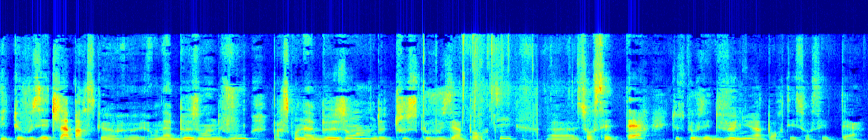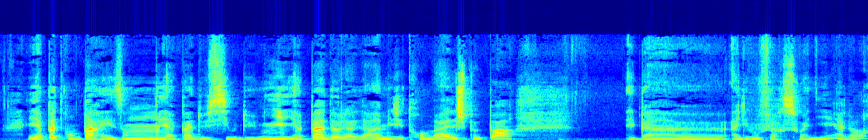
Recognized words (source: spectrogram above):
et que vous êtes là parce qu'on euh, a besoin de vous, parce qu'on a besoin de tout ce que vous apportez euh, sur cette terre, tout ce que vous êtes venu apporter sur cette terre. il n'y a pas de comparaison, il n'y a pas de si ou de mi, il n'y a pas de là là, mais j'ai trop mal, je peux pas. Eh ben, euh, allez vous faire soigner alors.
